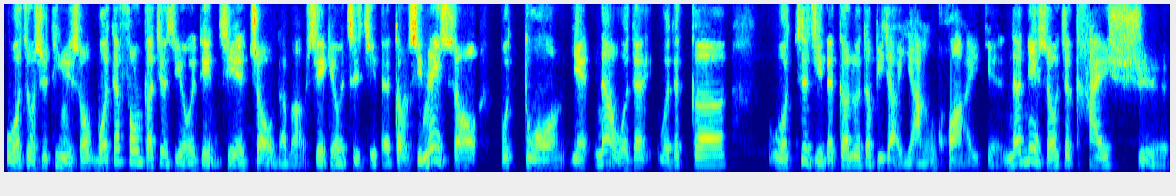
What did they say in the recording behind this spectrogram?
我总是听你说我的风格就是有一点节奏的嘛，写给我自己的东西，那时候不多，也那我的我的歌。我自己的歌路都比较洋化一点，那那时候就开始，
